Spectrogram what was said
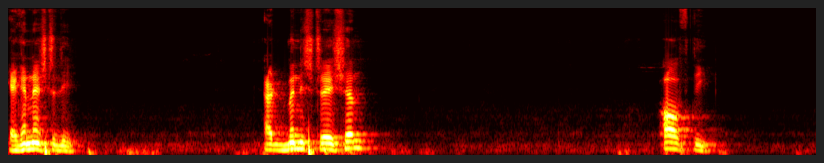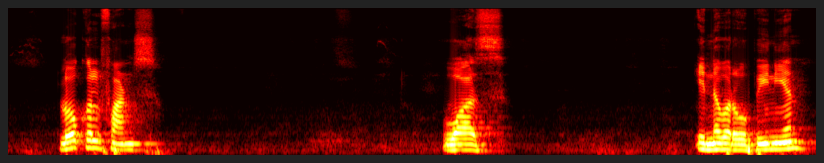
against the administration of the local funds was, in our opinion,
